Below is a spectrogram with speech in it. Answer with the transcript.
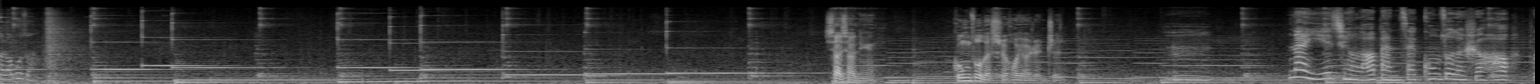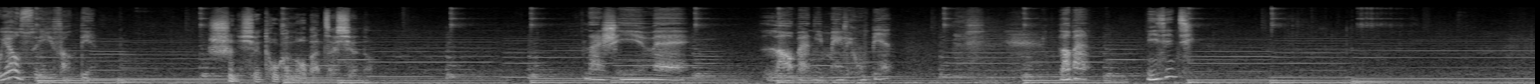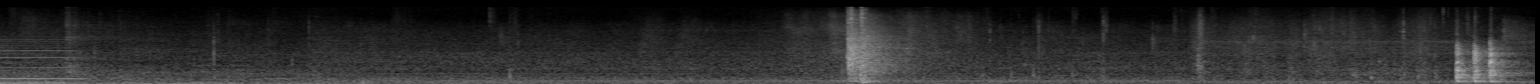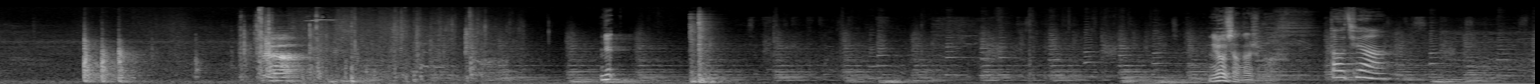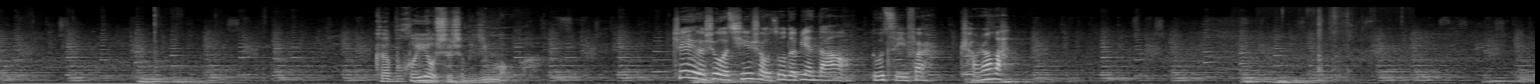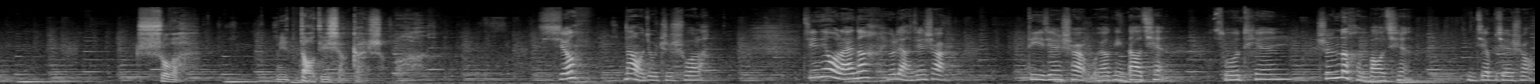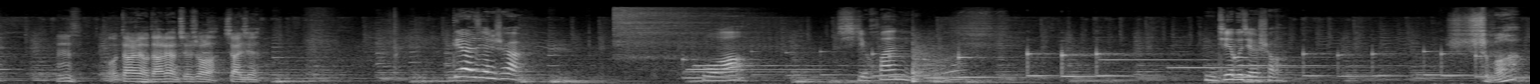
先走了，顾总。夏小宁，工作的时候要认真。嗯，那也请老板在工作的时候不要随意放电。是你先偷看老板在线的。那是因为老板你没留边。老板，您先请。你你又想干什么？道歉啊！该不会又是什么阴谋吧？这个是我亲手做的便当，独此一份，尝尝吧。说吧，你到底想干什么？行，那我就直说了。今天我来呢，有两件事儿。第一件事儿，我要给你道歉，昨天真的很抱歉，你接不接受？嗯，我当然有大量接受了。下一件，第二件事儿，我喜欢你，你接不接受？什么？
